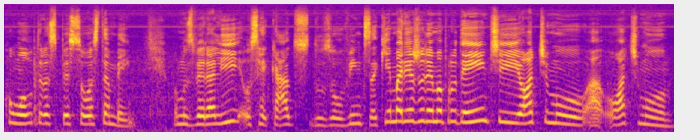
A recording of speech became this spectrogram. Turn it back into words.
com outras pessoas também. Vamos ver ali os recados dos ouvintes aqui. Maria Jurema Prudente, ótimo, ótimo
